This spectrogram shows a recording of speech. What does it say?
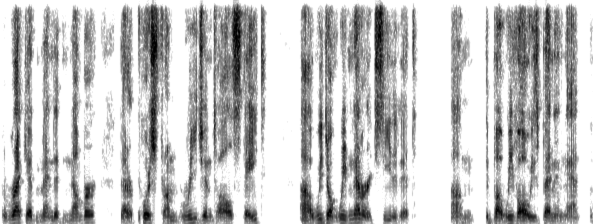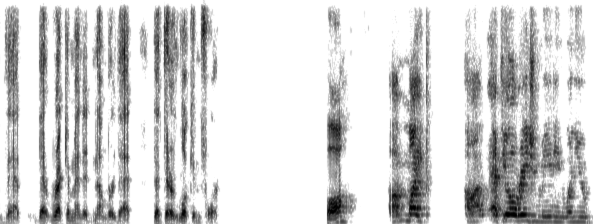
the recommended number that are pushed from region to all state. Uh, we don't we've never exceeded it, um, but we've always been in that that that recommended number that that they're looking for. Paul, uh, Mike, uh, at the all region meeting when you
